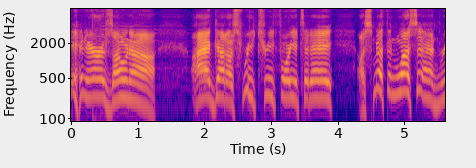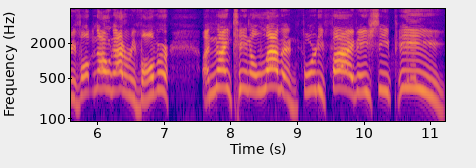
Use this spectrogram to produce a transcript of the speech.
in Arizona. I've got a sweet treat for you today. A Smith & Wesson revolver, no, not a revolver, a 1911 45 ACP.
